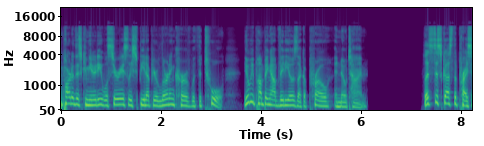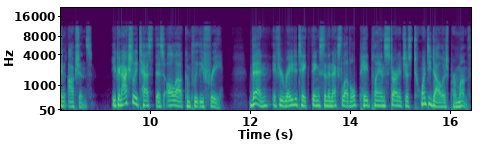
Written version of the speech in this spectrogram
part of this community will seriously speed up your learning curve with the tool. You'll be pumping out videos like a pro in no time. Let's discuss the pricing options. You can actually test this all out completely free. Then, if you're ready to take things to the next level, paid plans start at just $20 per month.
